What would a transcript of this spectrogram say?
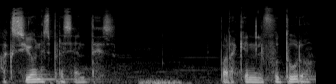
acciones presentes para que en el futuro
